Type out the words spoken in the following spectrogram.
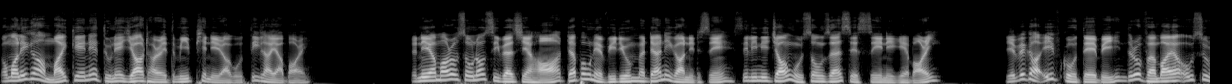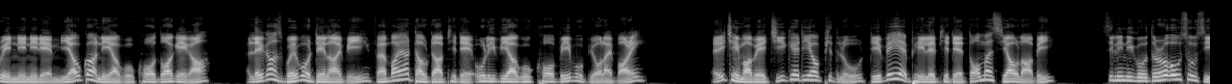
ကောင်မလေးကမိုက်ကယ်နဲ့သူနဲ့ရထားတဲ့သမီးဖြစ်နေတာကိုသိလိုက်ရပါတယ်။ဒီနေရာမှာတော့စုံတော့စီဘက်စျန်ဟာဓာတ်ပုံနဲ့ဗီဒီယိုမှတ်တမ်းတွေကနေတဆင့်စီလီနီကျောင်းကိုစုံစမ်းစစ်ဆေးနေခဲ့ပါတယ်။ဒေးဗစ်က Eve ကိုတဲပြီးသူတို့ဗမ်ပါယာအုပ်စုတွေနေနေတဲ့မြောက်ကနေရာကိုခေါ်သွားခဲ့ကအလဲကစပွဲပေါ်တင်လိုက်ပြီးဗမ်ပါယာဒေါက်တာဖြစ်တဲ့အိုလီဗီယာကိုခေါ်ပေးဖို့ပြောလိုက်ပါတယ်။ အဲဒီချိန်မှာပဲကြီးကဲတယောက်ဖြစ်တယ်လို့ဒေးဗစ်ရဲ့အဖေလည်းဖြစ်တဲ့သောမတ်စ်ရောက်လာပြီးစီလီနီကိုသူတို့အုပ်စုစီ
